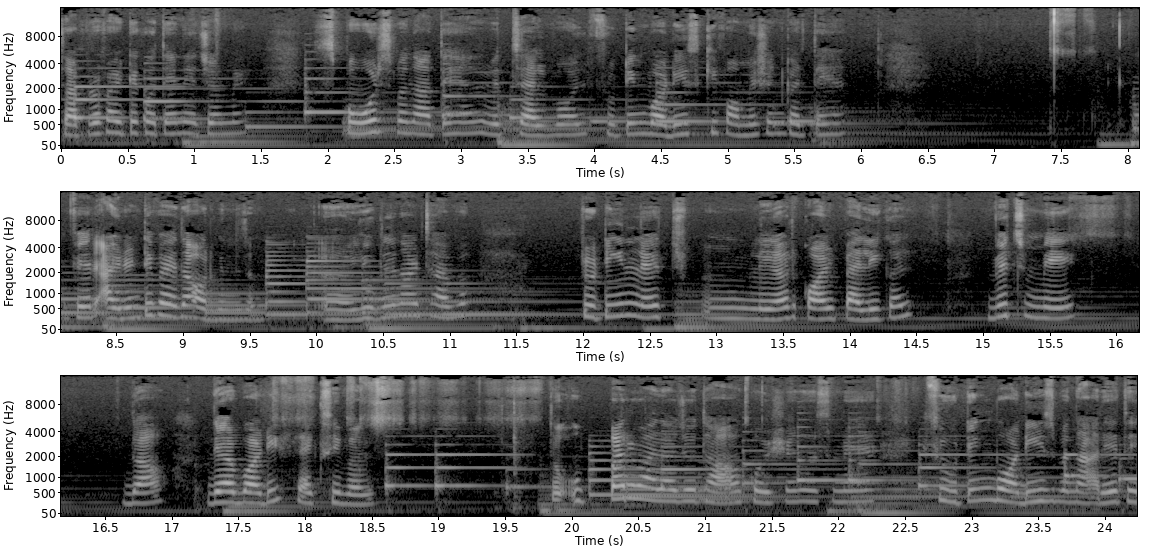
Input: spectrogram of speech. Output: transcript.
saprophytic होते हैं नेचर में स्पोर्स बनाते हैं with cell wall fruiting bodies की फॉर्मेशन करते हैं फिर identify the organism euglenoids have protein rich layer called pellicle which make the their body flexible तो ऊपर वाला जो था क्वेश्चन उसमें फ्रूटिंग बॉडीज बना रहे थे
